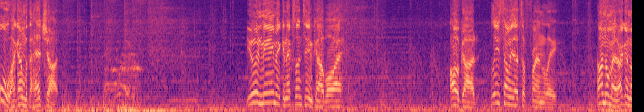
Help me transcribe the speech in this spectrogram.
Ooh, I got him with a headshot. You and me make an excellent team, cowboy. Oh god, please tell me that's a friendly. Oh no man, I got an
